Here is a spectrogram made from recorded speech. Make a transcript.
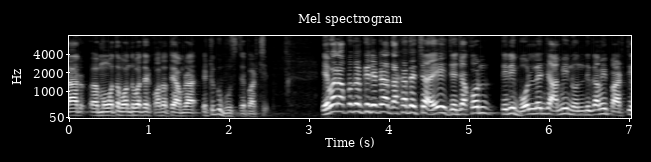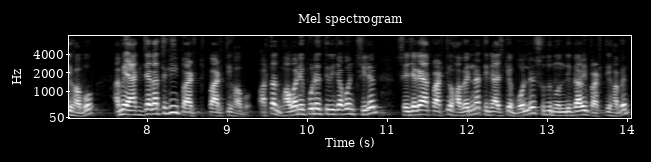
তার মমতা বন্দ্যোপাধ্যায়ের কথাতে আমরা এটুকু বুঝতে পারছি। এবার আপনাদেরকে যেটা দেখাতে চাই, যে যখন তিনি বললেন যে আমি নন্দীগ্রামী প্রার্থী হব, আমি এক জায়গা থেকেই প্রার্থী- হব। অর্থাৎ ভবানীপুরে তিনি যখন ছিলেন, সেই জায়গায় আর প্রার্থী হবেন না। তিনি আজকে বললেন শুধু নন্দীগ্রামী প্রার্থী হবেন।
